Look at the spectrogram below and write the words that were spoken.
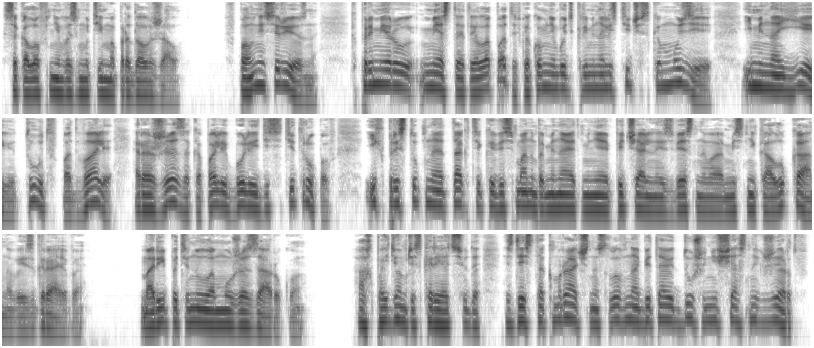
Соколов невозмутимо продолжал. Вполне серьезно. К примеру, место этой лопаты в каком-нибудь криминалистическом музее. Именно ею, тут, в подвале, Роже закопали более десяти трупов. Их преступная тактика весьма напоминает мне печально известного мясника Луканова из Граева. Мари потянула мужа за руку. «Ах, пойдемте скорее отсюда. Здесь так мрачно, словно обитают души несчастных жертв».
